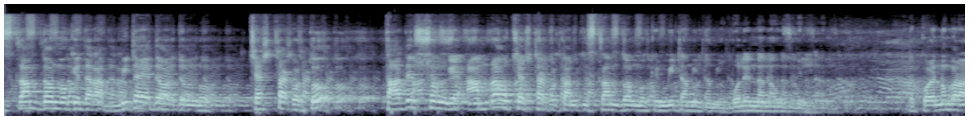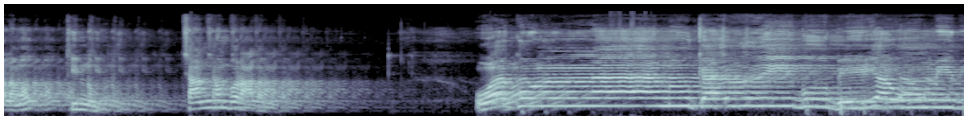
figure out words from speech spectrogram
ইসলাম ধর্মকে যারা মিটাই দেওয়ার জন্য চেষ্টা করত তাদের সঙ্গে আমরাও চেষ্টা করতাম ইসলাম ধর্মকে মিটানোর জন্য বলেন না নাউজুবিল্লাহ এটা কয় নম্বর আলামত তিন নম্বর চার নম্বর আলামত وكنا نكذب بيوم الدين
